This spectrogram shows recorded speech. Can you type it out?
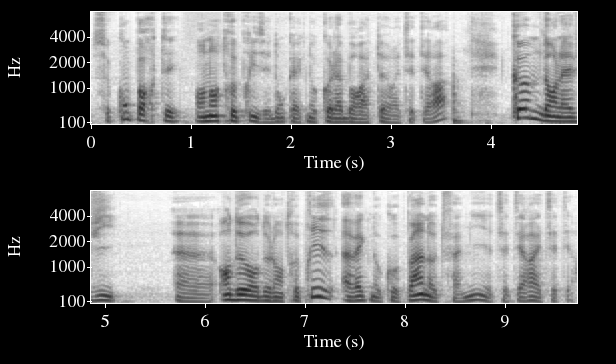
se comporter en entreprise et donc avec nos collaborateurs, etc., comme dans la vie euh, en dehors de l'entreprise, avec nos copains, notre famille, etc., etc.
